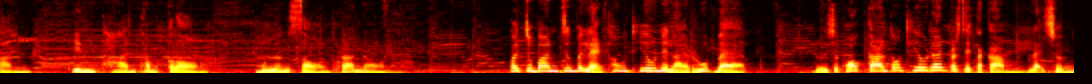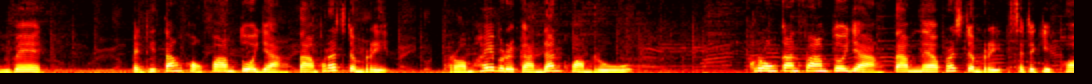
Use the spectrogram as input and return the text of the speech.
าร ทินฐานทำกลอง เมืองสองพระนอน ปัจจุบันจึงเป็นแหล่งท่องเที่ยวในหลายรูปแบบ โดยเฉพาะการท่องเที่ยวด้านเกษตรกรรม และเชิงนิเวศ เป็นที่ตั้งของฟาร์มตัวอย่างตามพระราชดำริ พร้อมให้บริการด้านความรู้ โครงการฟาร์มตัวอย่างตามแนวพระราชดำริ เศรษฐกิจพอ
